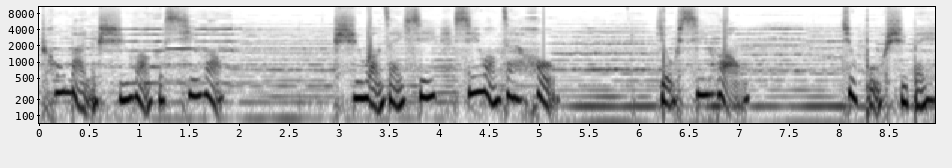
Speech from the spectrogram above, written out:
充满了失望和希望，失望在先，希望在后。有希望，就不是悲。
